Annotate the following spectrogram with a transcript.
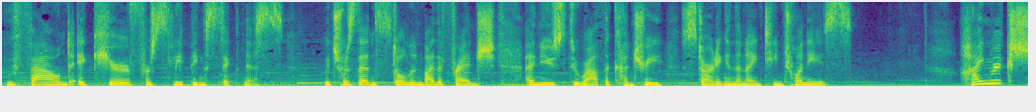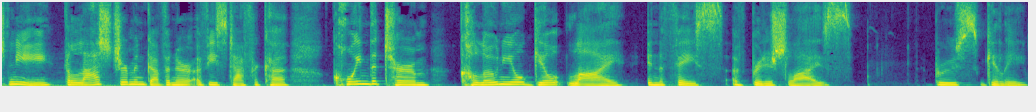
who found a cure for sleeping sickness, which was then stolen by the French and used throughout the country starting in the 1920s. Heinrich Schnee, the last German governor of East Africa, coined the term colonial guilt lie in the face of British lies. Bruce Gilley.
